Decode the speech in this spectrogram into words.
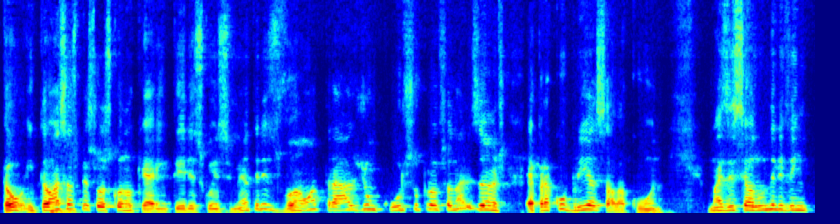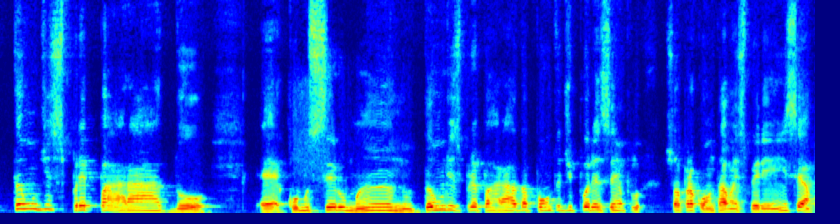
Então, então, essas pessoas, quando querem ter esse conhecimento, eles vão atrás de um curso profissionalizante. É para cobrir essa lacuna mas esse aluno ele vem tão despreparado é, como ser humano, tão despreparado a ponto de, por exemplo, só para contar uma experiência,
